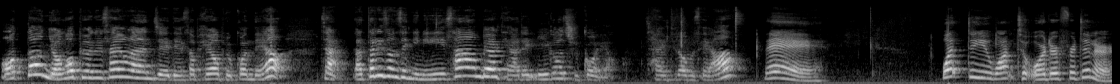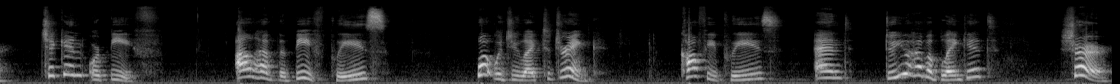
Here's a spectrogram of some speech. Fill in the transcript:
어떤 영어 표현을 사용하는지에 대해서 배워볼 건데요. 자, 나탈리 선생님이 상황별 대화를 읽어줄 거예요. 잘 들어보세요. 네. What do you want to order for dinner? Chicken or beef? I'll have the beef, please. What would you like to drink? Coffee, please. And do you have a blanket? Sure.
